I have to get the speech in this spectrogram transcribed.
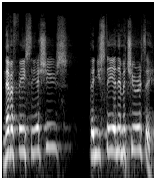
never face the issues, then you stay in immaturity.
